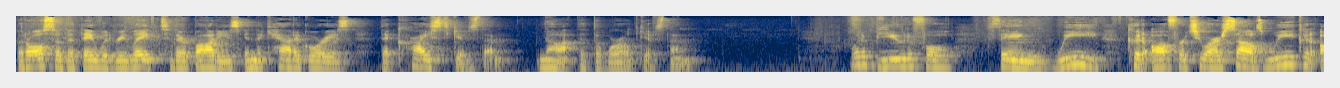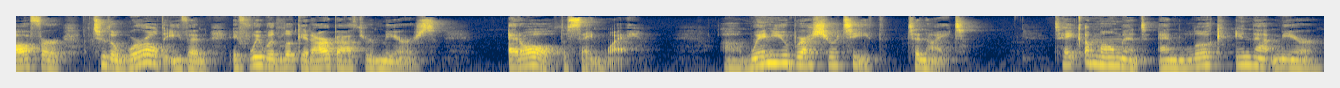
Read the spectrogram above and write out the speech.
But also that they would relate to their bodies in the categories that Christ gives them, not that the world gives them. What a beautiful thing we could offer to ourselves, we could offer to the world, even if we would look at our bathroom mirrors at all the same way. Um, when you brush your teeth tonight, take a moment and look in that mirror.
